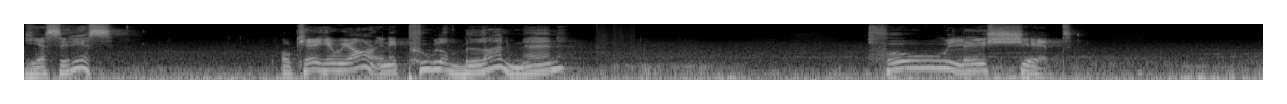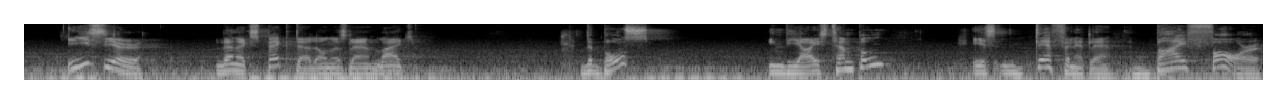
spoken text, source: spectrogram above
Yes, it is. Okay, here we are in a pool of blood, man. Holy shit. Easier than expected, honestly. Like, the boss in the Ice Temple is definitely, by far,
